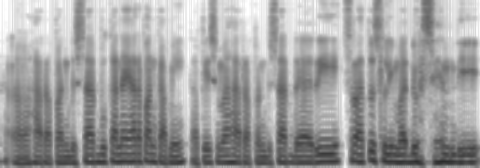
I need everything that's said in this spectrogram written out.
eh, harapan besar bukan hanya harapan kami, tapi semua harapan besar dari 105 dosen di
